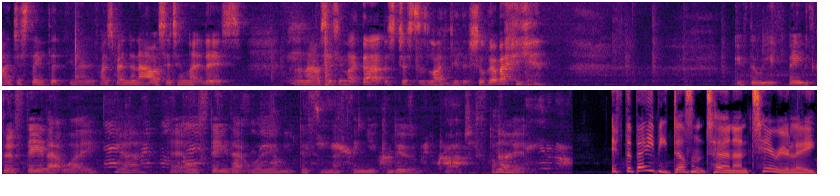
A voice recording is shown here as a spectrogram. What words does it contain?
I just think that you know if I spend an hour sitting like this and an hour sitting like that, it's just as likely that she'll go back again. If the re- baby's going to stay that way, Yeah. it will stay that way, and you, there's nothing you can do to actually stop No. it. If the baby doesn't turn anteriorly,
